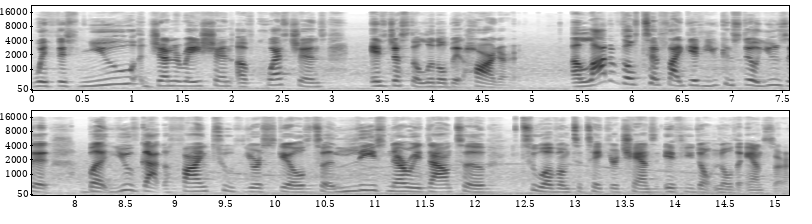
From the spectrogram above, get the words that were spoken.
With this new generation of questions, it's just a little bit harder. A lot of those tips I give you, you can still use it, but you've got to fine tooth your skills to at least narrow it down to two of them to take your chance if you don't know the answer.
